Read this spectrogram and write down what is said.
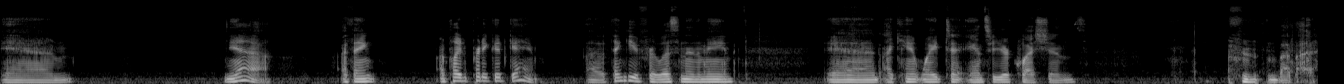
And yeah, I think I played a pretty good game. Uh, thank you for listening to me. And I can't wait to answer your questions. Bye-bye.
